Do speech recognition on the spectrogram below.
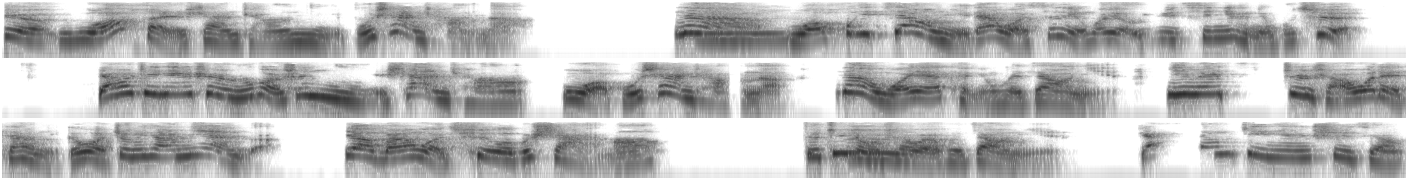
是我很擅长，你不擅长的，那我会叫你，但是我心里会有预期，你肯定不去。然后这件事如果是你擅长，我不擅长的，那我也肯定会叫你，因为至少我得叫你给我挣一下面子，要不然我去我不傻吗？就这种事儿我也会叫你。然后当这件事情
